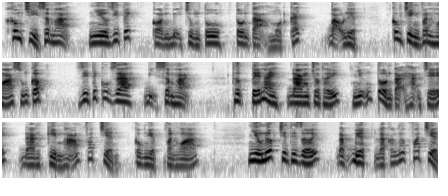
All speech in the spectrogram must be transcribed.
Không chỉ xâm hại, nhiều di tích còn bị trùng tu, tôn tạo một cách bạo liệt, công trình văn hóa xuống cấp, di tích quốc gia bị xâm hại. Thực tế này đang cho thấy những tồn tại hạn chế đang kìm hãm phát triển công nghiệp văn hóa nhiều nước trên thế giới, đặc biệt là các nước phát triển,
